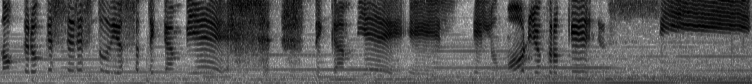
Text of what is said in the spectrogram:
no creo que ser estudiosa te cambie, te cambie el, el humor. Yo creo que si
